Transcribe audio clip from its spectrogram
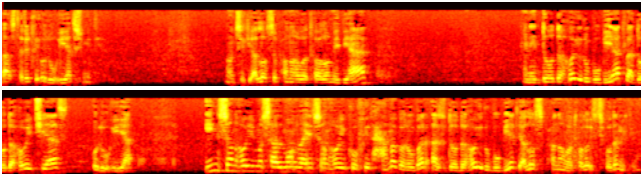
و از طریق الوهیتش میتید آنچه که الله سبحانه و تعالی می‌دهد یعنی داده های ربوبیت و داده های چی است؟ الوهیت. انسان های مسلمان و انسان های کفر همه برابر از داده های ربوبیت الله سبحانه و تعالی استفاده می‌کنند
